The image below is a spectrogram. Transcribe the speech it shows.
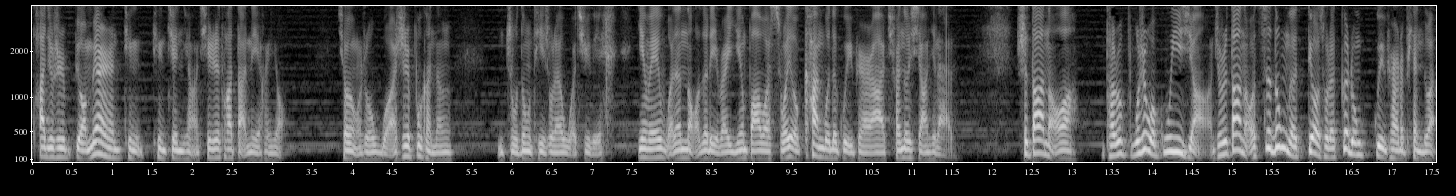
他就是表面上挺挺坚强，其实他胆子也很小。小勇说：“我是不可能主动提出来我去的，因为我的脑子里边已经把我所有看过的鬼片啊全都想起来了。是大脑啊，他说不是我故意想，就是大脑自动的调出来各种鬼片的片段，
